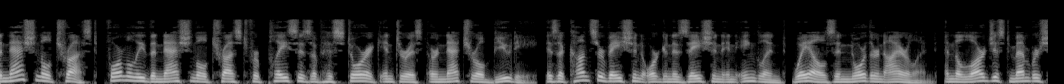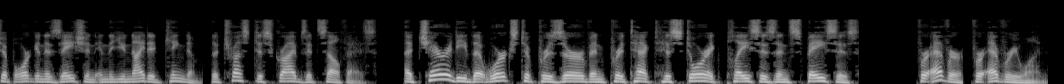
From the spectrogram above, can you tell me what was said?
The National Trust, formerly the National Trust for Places of Historic Interest or Natural Beauty, is a conservation organisation in England, Wales, and Northern Ireland, and the largest membership organisation in the United Kingdom. The Trust describes itself as a charity that works to preserve and protect historic places and spaces forever, for everyone.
